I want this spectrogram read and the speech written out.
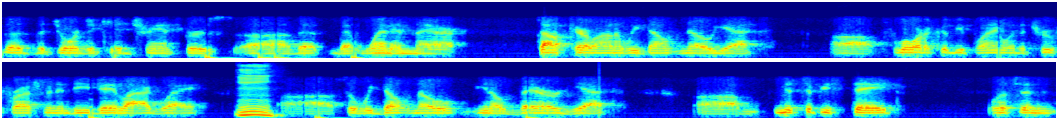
the, the Georgia kid transfers uh, that that went in there. South Carolina, we don't know yet. Uh, Florida could be playing with a true freshman in DJ Lagway, Mm. uh, so we don't know, you know, there yet. Um, Mississippi State. Listen,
